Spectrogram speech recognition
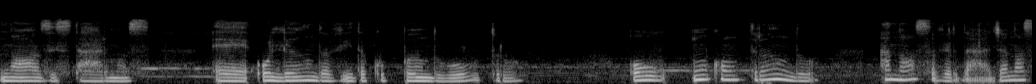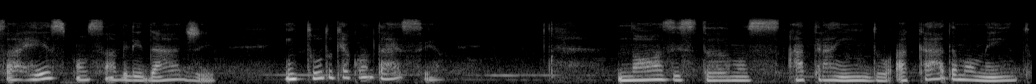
nós estarmos é, olhando a vida culpando o outro ou encontrando a nossa verdade, a nossa responsabilidade em tudo que acontece. nós estamos atraindo a cada momento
